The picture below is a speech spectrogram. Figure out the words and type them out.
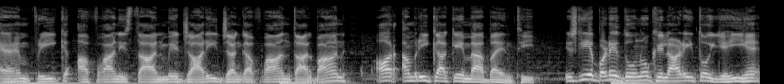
اہم فریق افغانستان میں جاری جنگ افغان طالبان اور امریکہ کے مابین تھی۔ اس لیے بڑے دونوں کھلاڑی تو یہی ہیں۔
